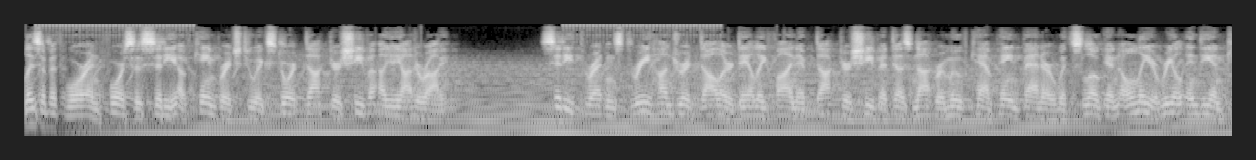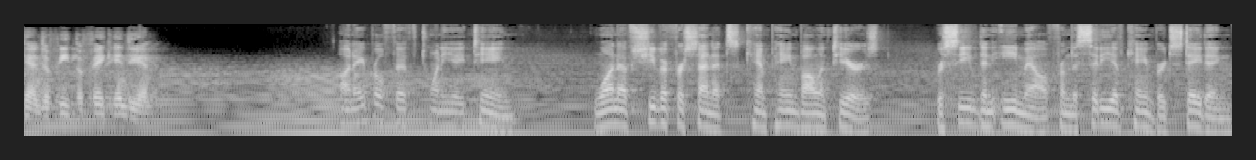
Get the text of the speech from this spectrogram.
Elizabeth Warren forces City of Cambridge to extort Dr. Shiva Ayyadurai. City threatens $300 daily fine if Dr. Shiva does not remove campaign banner with slogan Only a real Indian can defeat the fake Indian. On April 5, 2018, one of Shiva for Senate's campaign volunteers received an email from the city of Cambridge stating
